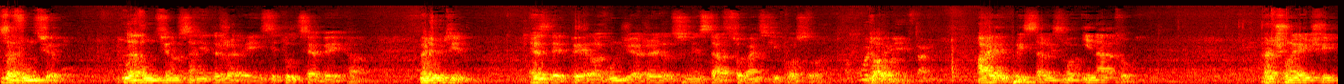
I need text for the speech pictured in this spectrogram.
za funkciju, za funkcionisanje države i institucija BiH. Međutim, SDP, Lagunđija, željeli su ministarstvo vanjskih poslova. Dobro. Ajde, pristali smo i na to. Računajući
